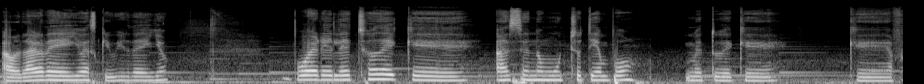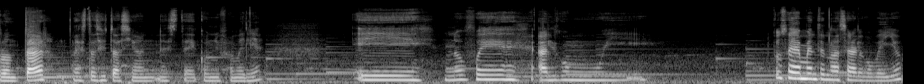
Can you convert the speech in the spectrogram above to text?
hablar de ello, a escribir de ello, por el hecho de que hace no mucho tiempo me tuve que, que afrontar esta situación este, con mi familia y no fue algo muy pues obviamente no hacer algo bello.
